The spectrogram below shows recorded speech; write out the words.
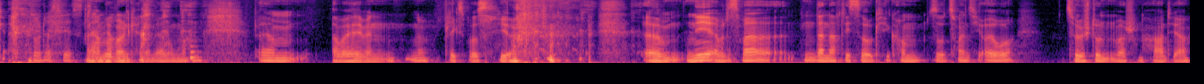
Nur, dass wir jetzt klar Nein, wir machen. wollen keine Werbung machen. ähm, aber hey, wenn, ne, Flixbus hier. ähm, nee, aber das war, dann dachte ich so, okay, komm, so 20 Euro, 12 Stunden war schon hart, ja.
